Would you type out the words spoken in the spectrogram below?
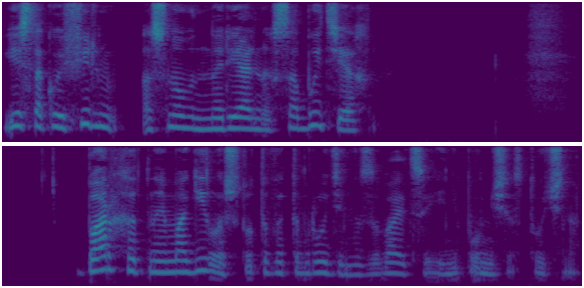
Есть такой фильм, основан на реальных событиях. Бархатная могила, что-то в этом роде называется, я не помню сейчас точно.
